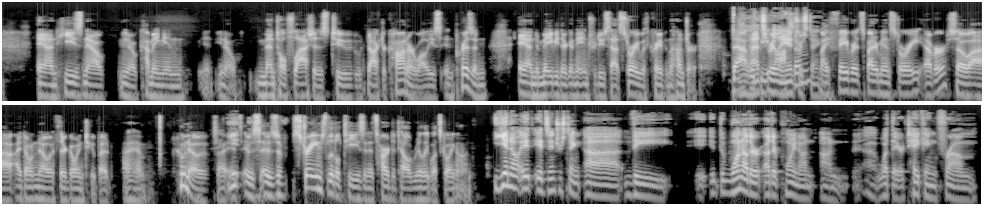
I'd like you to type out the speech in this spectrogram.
and he's now you know coming in you know mental flashes to Dr. Connor while he's in prison and maybe they're going to introduce that story with Kraven the Hunter. That Oh, would that's be really awesome. interesting. My favorite Spider-Man story ever. So uh, I don't know if they're going to, but I am. Who knows? Uh, Ye- It, it was it was a strange little tease, and it's hard to tell really what's going on. You know, it, it's interesting. Uh, the it, the one other other point on on uh, what they are taking from.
